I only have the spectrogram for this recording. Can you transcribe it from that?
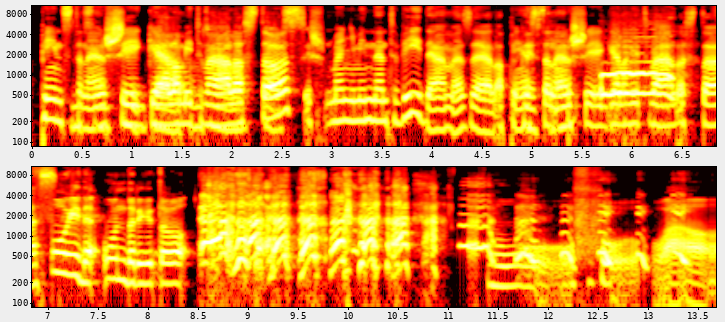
a pénztelenséggel, amit választasz, és mennyi mindent védelmezel a pénztelenséggel, amit választasz. Fúj, de undorító. wow.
